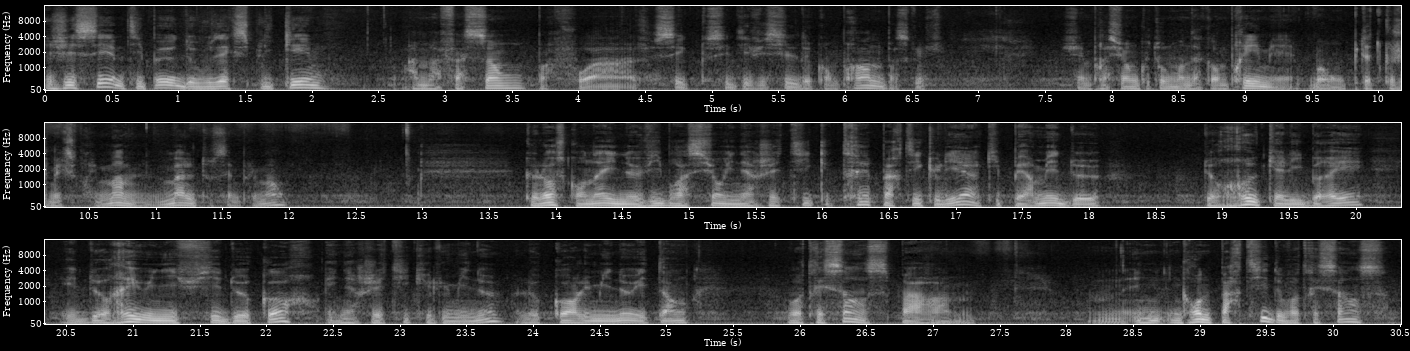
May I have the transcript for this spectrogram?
j'essaie un petit peu de vous expliquer à ma façon. Parfois, je sais que c'est difficile de comprendre parce que j'ai l'impression que tout le monde a compris, mais bon, peut-être que je m'exprime mal, tout simplement. Que lorsqu'on a une vibration énergétique très particulière qui permet de recalibrer et de réunifier deux corps, énergétiques et lumineux, le corps lumineux étant votre essence par euh, une, grande partie de votre essence,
